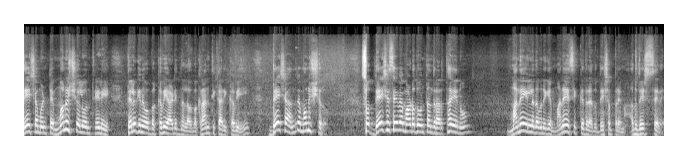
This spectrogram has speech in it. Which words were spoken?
ದೇಶಮಂಟೆ ಮನುಷ್ಯರು ಅಂಥೇಳಿ ತೆಲುಗಿನ ಒಬ್ಬ ಕವಿ ಆಡಿದ್ನಲ್ಲ ಒಬ್ಬ ಕ್ರಾಂತಿಕಾರಿ ಕವಿ. ದೇಶ ಅಂದರೆ ಮನುಷ್ಯರು. ಸೊ ದೇಶ ಸೇವೆ ಮಾಡೋದು ಅಂತಂದ್ರೆ ಅರ್ಥ ಏನು? ಮನೆ ಇಲ್ಲದವನಿಗೆ ಮನೆ ಸಿಕ್ಕಿದ್ರೆ ಅದು ದೇಶಪ್ರೇಮ, ಅದು ದೇಶ ಸೇವೆ.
